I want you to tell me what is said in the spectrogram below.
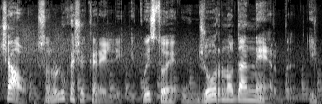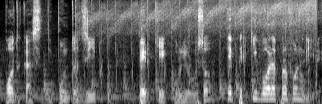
Ciao, sono Luca Ceccarelli e questo è Un giorno da nerd, il podcast di Punto Zip per chi è curioso e per chi vuole approfondire.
